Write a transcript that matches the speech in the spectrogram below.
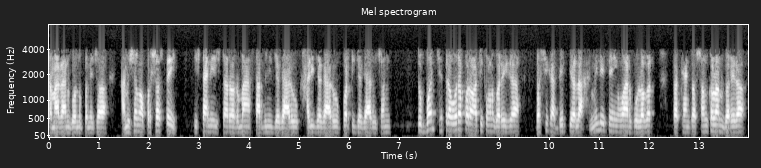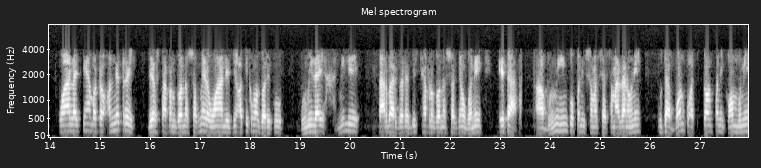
समाधान गर्नुपर्ने छ। हामीसँग प्रशस्तै स्थानीय स्तरहरूमा सार्वजनिक जग्गाहरू खाली जग्गाहरू प्रति जग्गाहरू छन्। त्यो वन क्षेत्र वरपर अतिक्रमण गरेका बसेका व्यक्तिहरूलाई हामीले चाहिँ उहाँहरूको लगत तथ्याङ्क सङ्कलन गरेर उहाँलाई त्यहाँबाट अन्यत्रै व्यवस्थापन गर्न सक्ने र उहाँले चाहिँ अतिक्रमण गरेको भूमिलाई हामीले कारोबार गरेर विस्थापन गर्न सक्यौँ भने यता भूमिहीनको पनि समस्या समाधान हुने उता वनको अतिक्रमण पनि कम हुने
